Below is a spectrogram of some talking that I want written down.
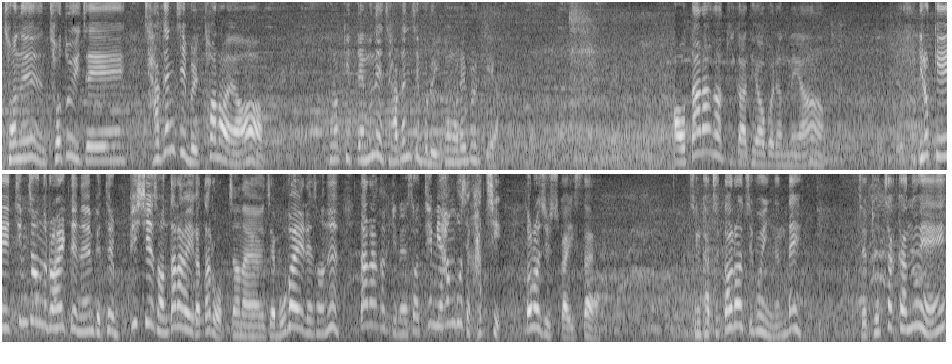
저는 저도 이제 작은 집을 털어요. 그렇기 때문에 작은 집으로 이동을 해 볼게요. 어, 따라가기가 되어버렸네요. 이렇게 팀전으로 할 때는 배틀 PC에선 따라가기가 따로 없잖아요. 이제 모바일에서는 따라가기를 해서 팀이 한 곳에 같이 떨어질 수가 있어요. 지금 같이 떨어지고 있는데 이제 도착한 후에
